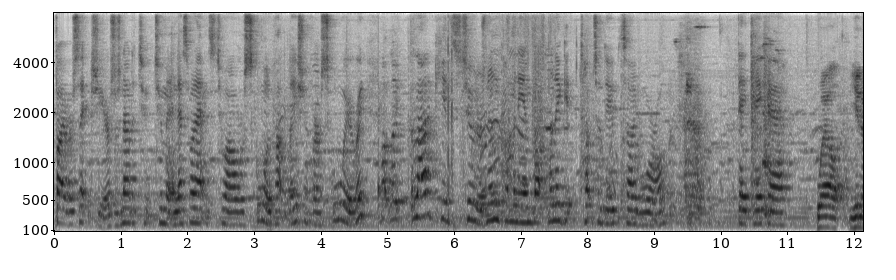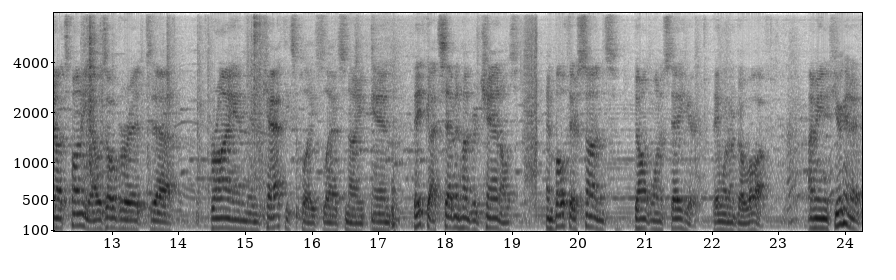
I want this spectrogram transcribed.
five or six years. There's not a too, too many, and that's what happens to our school, the population for our school here, right? But like a lot of kids too, there's none coming in, but when they get in touch with the outside world, they take a Well, you know, it's funny. I was over at uh, Brian and Kathy's place last night, and they've got 700 channels, and both their sons don't want to stay here. They want to go off. I mean, if you're gonna,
